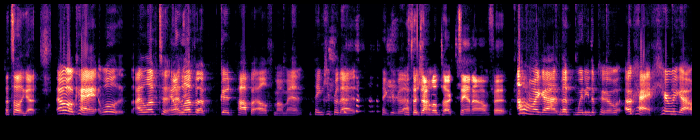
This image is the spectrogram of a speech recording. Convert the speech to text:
That's all I got. Oh, okay. Well, I love to. I, I love a good Papa Elf moment. Thank you for that. Thank you for that. With the Donald Duck Santa outfit. Oh my god, the Winnie the Pooh. Okay, here we go.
